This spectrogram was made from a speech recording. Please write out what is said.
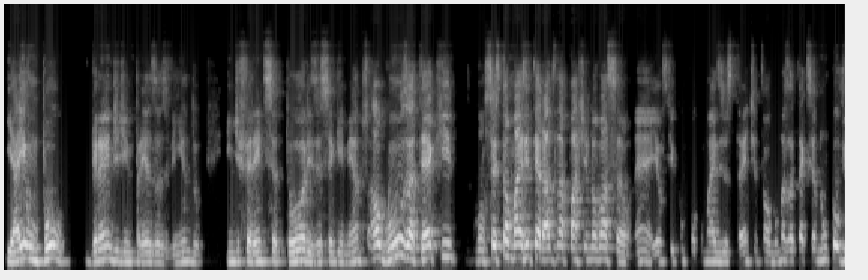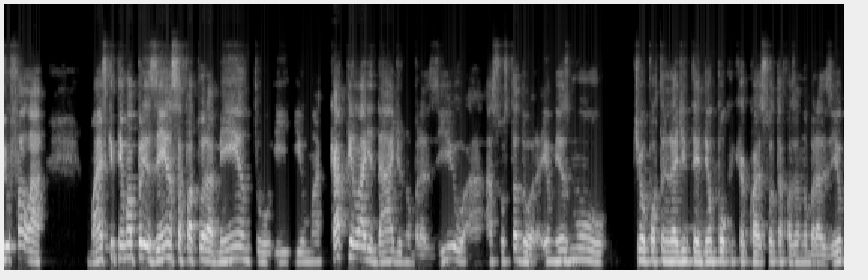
e aí um pool grande de empresas vindo em diferentes setores e segmentos, alguns até que vocês estão mais inteirados na parte de inovação, né? Eu fico um pouco mais distante, então algumas até que você nunca ouviu falar mas que tem uma presença, faturamento e, e uma capilaridade no Brasil assustadora. Eu mesmo tive a oportunidade de entender um pouco o que a Coasul está fazendo no Brasil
